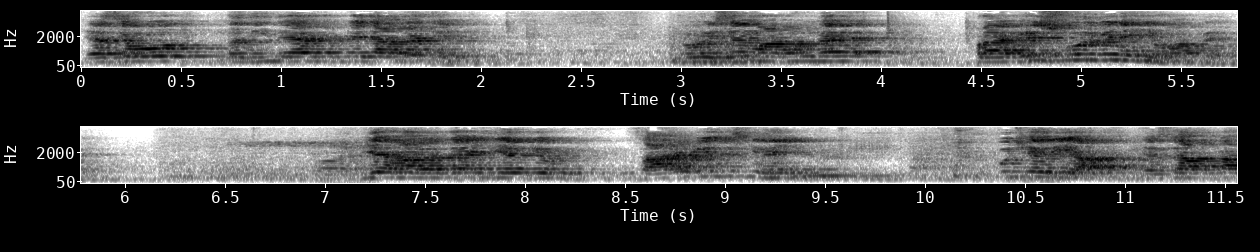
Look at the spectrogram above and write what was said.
जैसे वो नदी तैयार करके जाते थे तो इसे मालूम है प्राइमरी स्कूल भी नहीं है वहाँ पे। ये हालत है इंडिया के सारे विलेजेस की नहीं, कुछ एरिया जैसे आपका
